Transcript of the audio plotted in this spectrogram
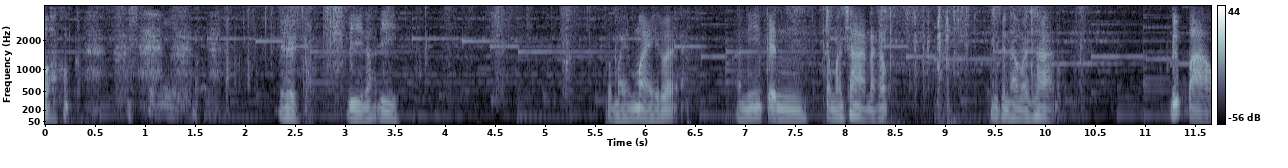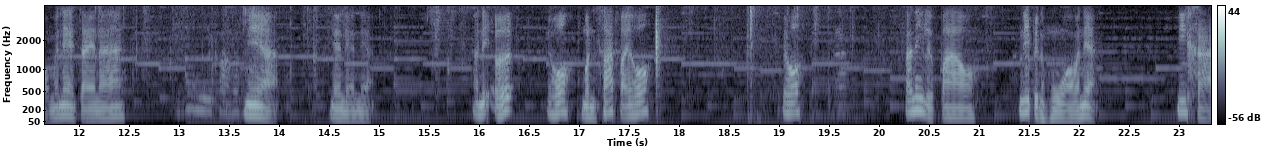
บอกนี่เออดีเนอะดี สมัยใหม่ด้วย อันนี้เป็นธรรมชาตินะครับ นี่เป็นธรรมชาติ หรือเปล่าไม่แน่ใจนะที่มีความเนี่ย เนี่ยเนี่ยเนี่ยอันนี้เออไอ้โหมันซัดไปโห ไอ้โหอันนี้หรือเปล่า นี่เป็นหัวมันเนี่ย นี่ขา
